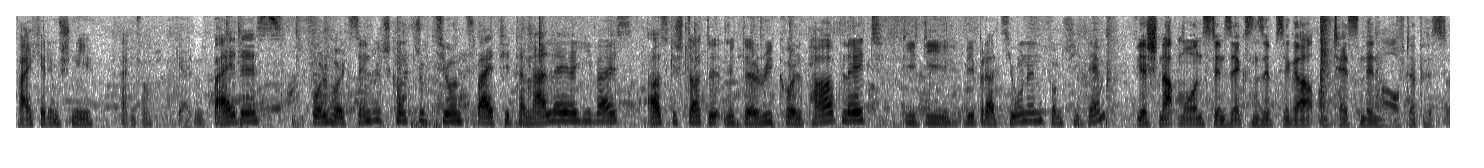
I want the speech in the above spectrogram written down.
weicherem Schnee einfach geeignet. Beides Vollholz-Sandwich-Konstruktion, zwei Titanalleier jeweils, ausgestattet mit der Recoil Powerplate, die die Vibrationen vom Ski dämpft. Wir schnappen uns den 76er und testen den mal auf der Piste.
